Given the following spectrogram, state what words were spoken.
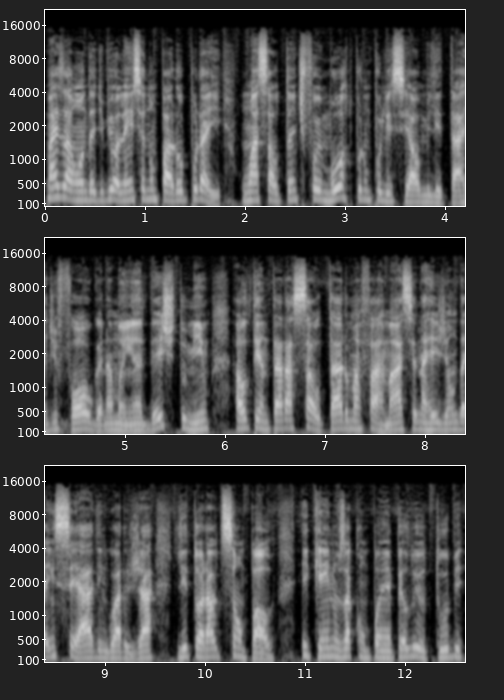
Mas a onda de violência não parou por aí. Um assaltante foi morto por um policial militar de folga na manhã deste domingo ao tentar assaltar uma farmácia na região da Enseada, em Guarujá, litoral de São Paulo. E quem nos acompanha pelo YouTube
